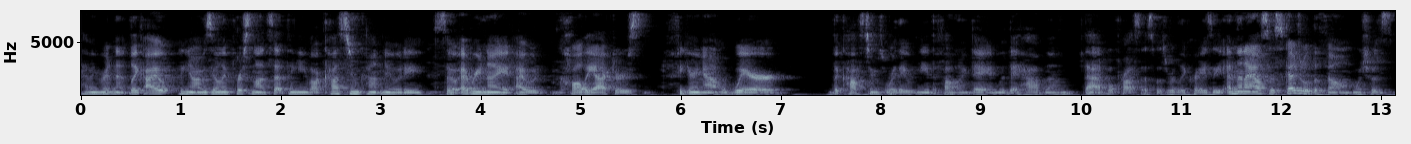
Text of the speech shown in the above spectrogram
having written it. Like I, you know, I was the only person on set thinking about costume continuity. So every night I would call the actors, figuring out where the costumes were they would need the following day and would they have them. That whole process was really crazy. And then I also scheduled the film, which was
